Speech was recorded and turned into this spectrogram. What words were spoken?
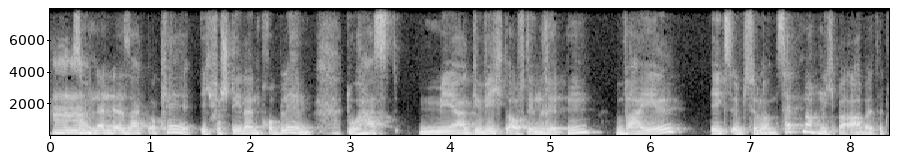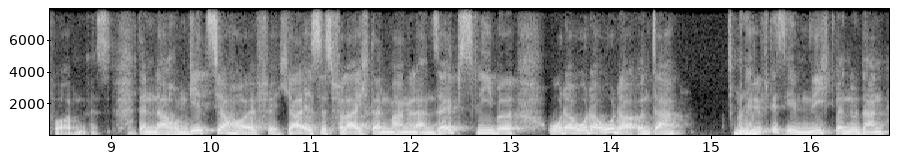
mhm. sondern der sagt, okay, ich verstehe dein Problem. Du hast mehr Gewicht auf den Rippen, weil XYZ noch nicht bearbeitet worden ist. Denn darum geht's ja häufig. Ja, ist es vielleicht ein Mangel an Selbstliebe oder, oder, oder. Und da und hilft es eben nicht, wenn du dann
